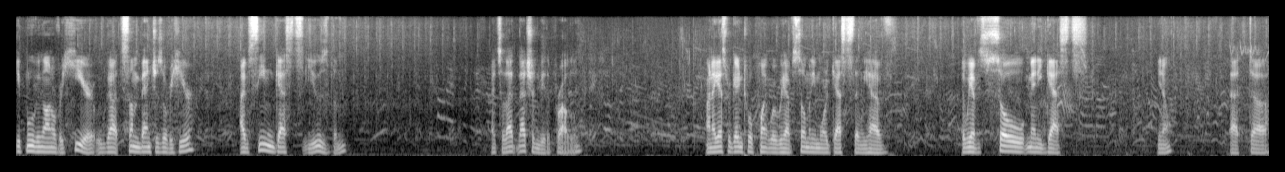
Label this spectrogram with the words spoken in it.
Keep moving on over here. We've got some benches over here. I've seen guests use them. Right, so that, that shouldn't be the problem. And I guess we're getting to a point where we have so many more guests than we have... That we have so many guests. You know? That uh,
